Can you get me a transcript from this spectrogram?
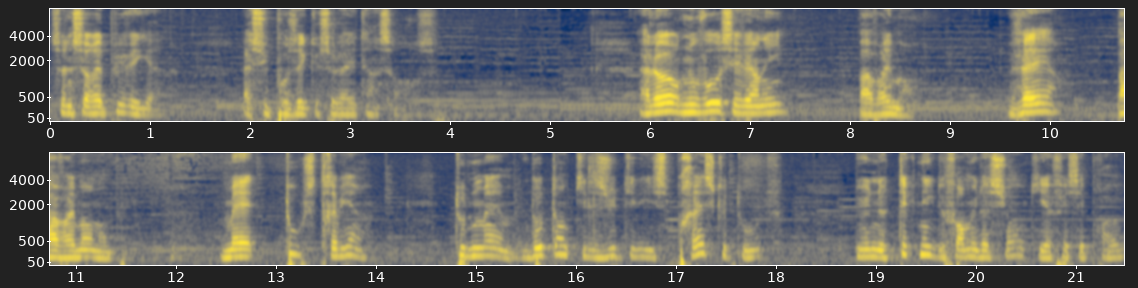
ce ne serait plus vegan, à supposer que cela ait un sens. Alors, nouveau, c'est verni? Pas vraiment. Vert? Pas vraiment non plus. Mais tous très bien. Tout de même, d'autant qu'ils utilisent presque tous une technique de formulation qui a fait ses preuves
